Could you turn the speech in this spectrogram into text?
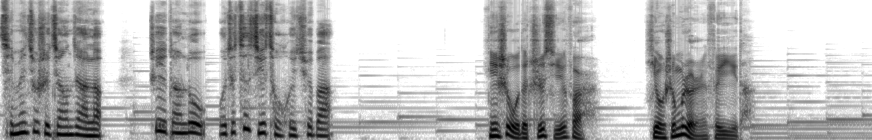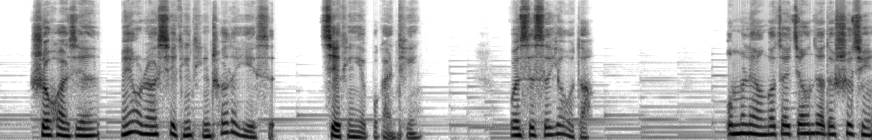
前面就是江家了，这一段路我就自己走回去吧。你是我的侄媳妇儿，有什么惹人非议的？说话间没有让谢婷停车的意思，谢婷也不敢停。温思思又道：“我们两个在江家的事情，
